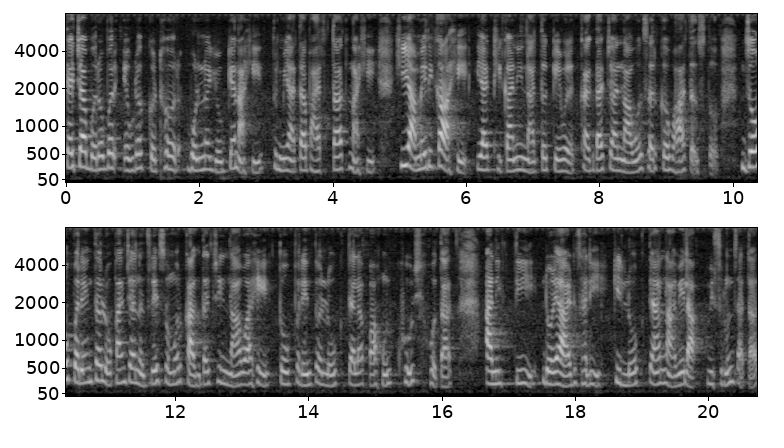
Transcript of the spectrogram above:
त्याच्याबरोबर एवढं कठोर बोलणं योग्य नाही तुम्ही आता भारतात नाही. ही अमेरिका आहे या ठिकाणी नातं केवळ कागदाच्या नावासारखं वाहत असतं. जोपर्यंत लोकांच्या नजरेसमोर कागदाची नाव आहे तोपर्यंत लोक त्याला पाहून खुश होतात. आणि ती डोळ्याआड झाली की लोक त्या नावेला विसरून जातात.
